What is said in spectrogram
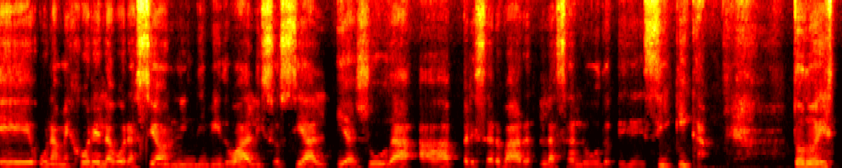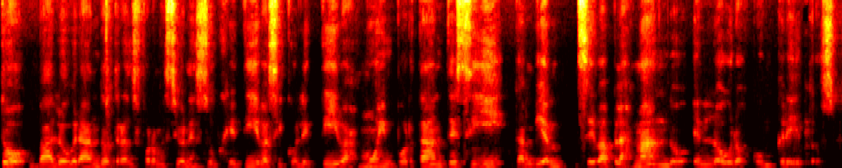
eh, una mejor elaboración individual y social y ayuda a preservar la salud eh, psíquica. Todo esto va logrando transformaciones subjetivas y colectivas muy importantes y también se va plasmando en logros concretos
